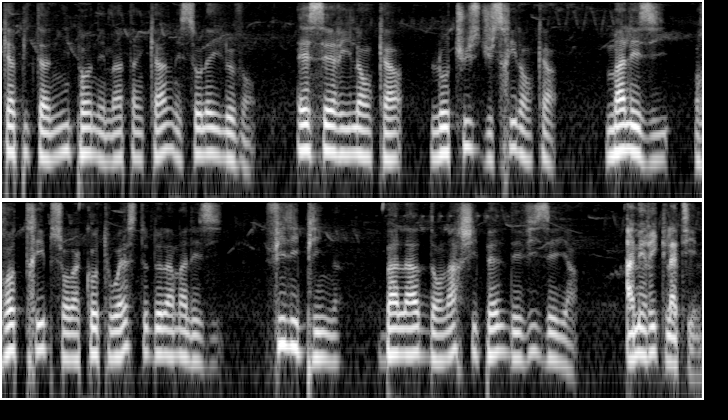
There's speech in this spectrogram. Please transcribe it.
capitale nippone et matin calme et soleil levant. Sri Lanka, lotus du Sri Lanka. Malaisie, road trip sur la côte ouest de la Malaisie. Philippines, balade dans l'archipel des Visayas. Amérique latine.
